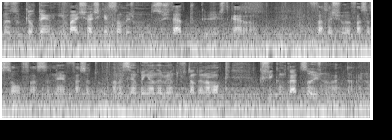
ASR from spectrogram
mas o que ele tem em baixo acho que é só mesmo sujidade, porque este carro, faça chuva, faça sol, faça neve, faça tudo, anda sempre em andamento, portanto é normal que, que fique um bocado sujo, não é? Também não.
